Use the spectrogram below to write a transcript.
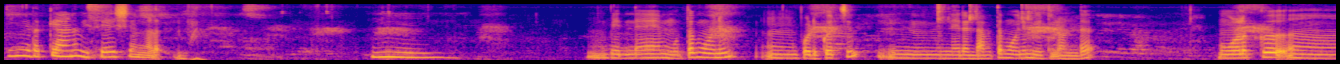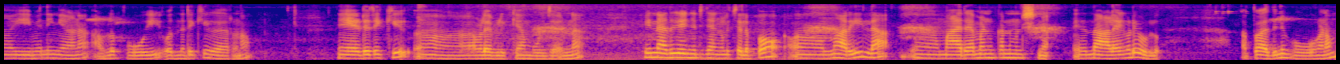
പിന്നെ ഇതൊക്കെയാണ് വിശേഷങ്ങൾ പിന്നെ മൂത്ത മോനും പൊടിക്കൊച്ചും പിന്നെ രണ്ടാമത്തെ മോനും വീട്ടിലുണ്ട്. മോൾക്ക് ഈവനിങ് ആണ് അവൾ പോയി ഒന്നരയ്ക്ക് കയറണം. ഏഴരയ്ക്ക് അവളെ വിളിക്കാൻ പോകും ചേട്ടന്. പിന്നെ അത് കഴിഞ്ഞിട്ട് ഞങ്ങൾ ചിലപ്പോൾ ഒന്നും അറിയില്ല. മാരാമൺ കൺവെൻഷന്. നാളെയും കൂടെ ഉള്ളൂ. അപ്പോൾ അതിന് പോകണം.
